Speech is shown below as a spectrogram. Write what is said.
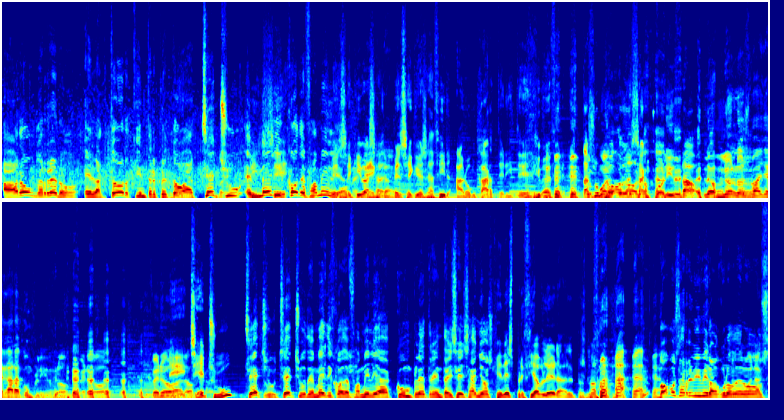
Aarón Guerrero, el actor que interpretó a Chechu en pensé- Médico de Familia. pensé que, ibas a, venga. pensé que ibas a decir Aaron Carter y te iba a decir, estás un Bueno, poco no, no. desactualizado. No, los va a llegar a cumplir, no. Pero. pero Eh. Chechu, Chechu, Chechu de Médico de Familia cumple 36 años. qué despreciable era el personaje. Vamos a revivir alguno de, los,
